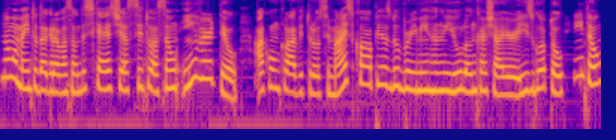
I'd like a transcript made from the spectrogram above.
No momento da gravação desse cast, a situação inverteu. A Conclave trouxe mais cópias do Birmingham e o Lancashire esgotou. Então,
